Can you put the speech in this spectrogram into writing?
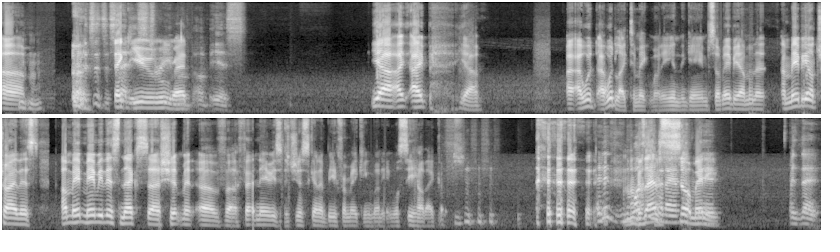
Um, Mhm. It's just a Thank you, stream Red. Of, of is. Yeah, I, I, yeah, I, I would, I would like to make money in the game. So maybe I'm gonna, uh, maybe I'll try this. Uh, may, maybe this next uh, shipment of uh, Fed Navies is just gonna be for making money. We'll see how that goes. It is Because I have I have so many. is that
